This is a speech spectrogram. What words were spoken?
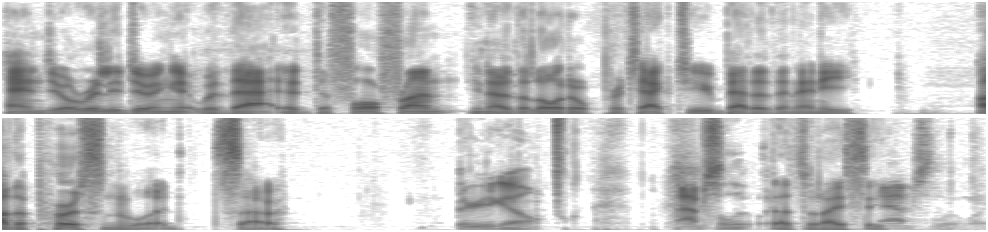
and you're really doing it with that at the forefront, you know, the Lord will protect you better than any other person would. So There you go. Absolutely. that's what I see. Absolutely.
